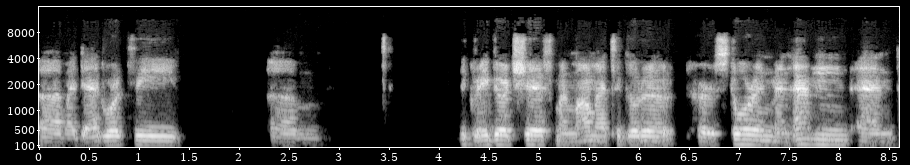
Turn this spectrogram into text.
uh, my dad worked the um, the graveyard shift. My mom had to go to her store in Manhattan, and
